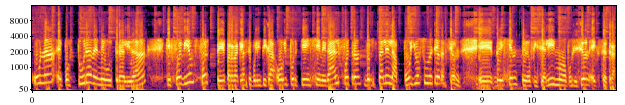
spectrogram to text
una eh, postura de neutralidad que fue bien fuerte para la clase política hoy porque en general fue transversal el apoyo a su declaración eh, de gente de oficialismo, oposición, etcétera.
